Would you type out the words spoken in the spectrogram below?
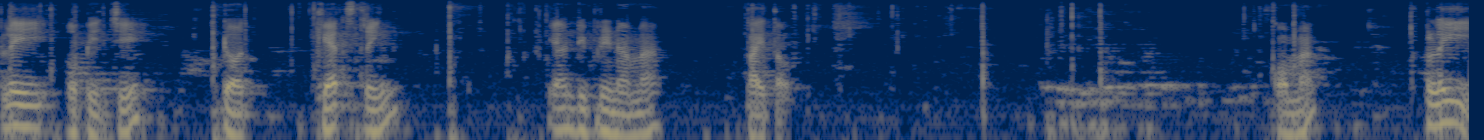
playobj.get string yang diberi nama title. Koma. Play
